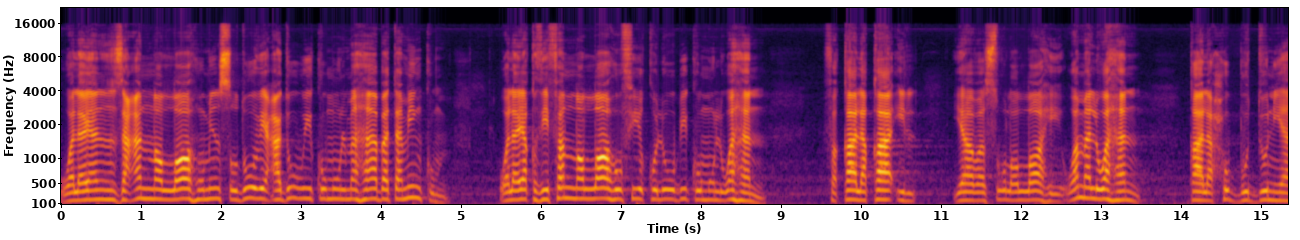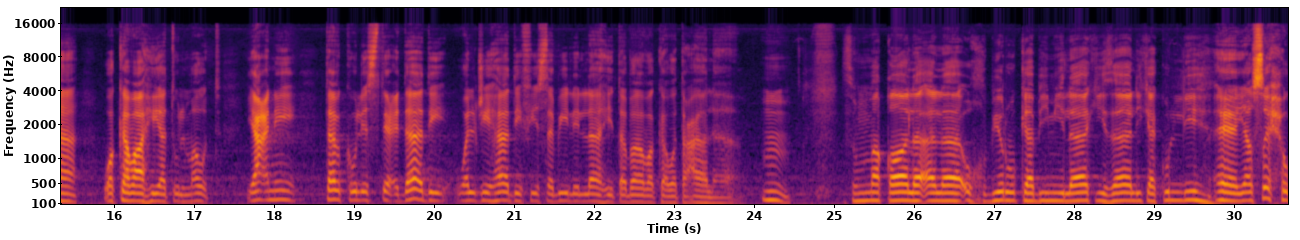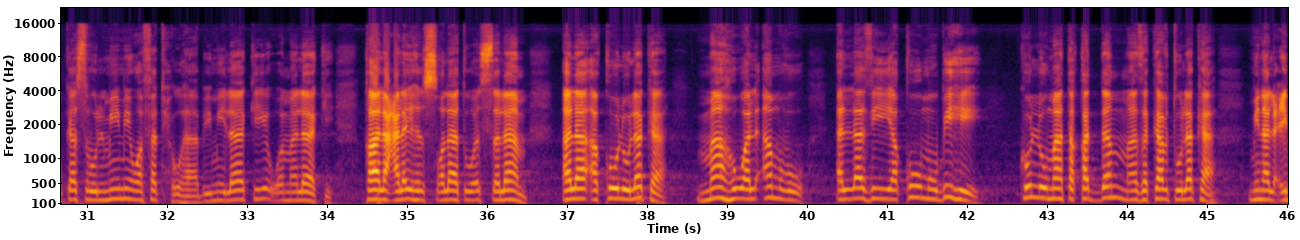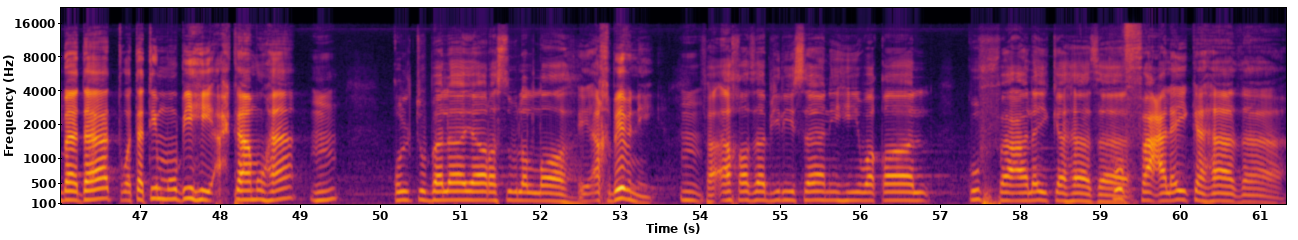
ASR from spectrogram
ولينزعن الله من صدور عدوكم المهابة منكم وليقذفن الله في قلوبكم الوهن. فقال قائل يا رسول الله وما الوهن؟ قال حب الدنيا وكراهية الموت. يعني ترك الاستعداد والجهاد في سبيل الله تبارك وتعالى. مم. ثم قال ألا أخبرك بملاك ذلك كله؟ إيه، يصح كسر الميم وفتحها بملاك وملاك. قال عليه الصلاة والسلام ألا أقول لك ما هو الأمر الذي يقوم به كل ما تقدم ما ذكرت لك من العبادات وتتم به أحكامها. قلت بلى يا رسول الله. أخبرني. فأخذ بلسانه وقال كف عليك هذا. كف عليك هذا.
